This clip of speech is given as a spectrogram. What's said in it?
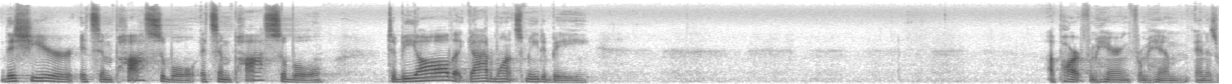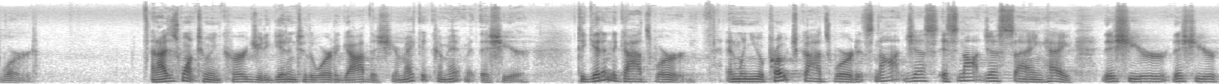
This year, it's impossible, it's impossible to be all that God wants me to be apart from hearing from Him and His Word. And I just want to encourage you to get into the Word of God this year. Make a commitment this year to get into God's Word. And when you approach God's Word, it's not just, it's not just saying, hey, this year, this year.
